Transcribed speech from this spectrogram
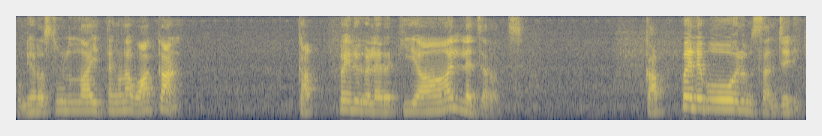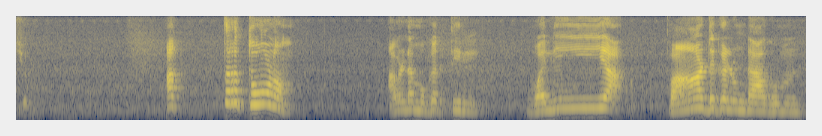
പുണ്യ റസൂലായി തങ്ങളെ വാക്കാണ്. കപ്പലുകൾ ഇറക്കിയാൽ ലജറത്ത്. കപ്പൽ പോലും സഞ്ചരിക്കും. അത്രത്തോളം അവരുടെ മുഖത്തിൽ വലിയ പാടുകളുണ്ടാകും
